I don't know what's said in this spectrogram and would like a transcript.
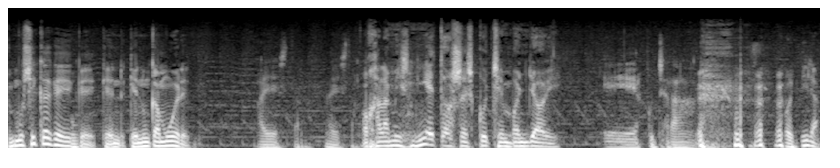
Música que, que, que- que nunca muere. Ahí está, ahí está. Ojalá mis nietos escuchen Bon Jovi. Eh, escuchará. pues mira,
